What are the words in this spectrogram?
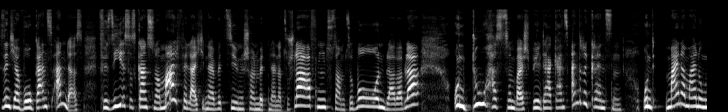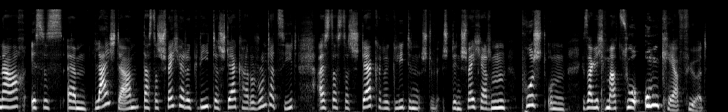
sind ja wo ganz anders. Für sie ist es ganz normal, vielleicht in der Beziehung schon miteinander zu schlafen, zusammen zu wohnen, bla bla bla. Und du hast zum Beispiel da ganz andere Grenzen. Und meiner Meinung nach ist es ähm, leichter, dass das schwächere Glied das stärkere runterzieht, als dass das stärkere Glied den, den schwächeren pusht und, sage ich mal, zur Umkehr führt.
